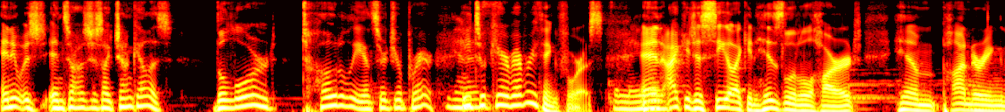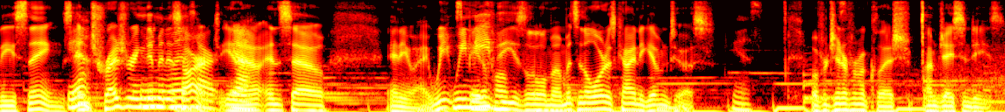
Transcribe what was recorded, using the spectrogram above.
And it was, and so I was just like, John Kellis, the Lord totally answered your prayer. He took care of everything for us. And I could just see, like in his little heart, him pondering these things Yeah. and treasuring them in his heart. You yeah. know, and so anyway, we, we need these little moments, and the Lord is kind to give them to us. Yes. Well, for Jennifer McClish, I'm Jason Dees.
